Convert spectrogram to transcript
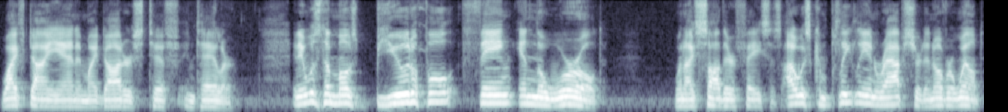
wife Diane and my daughters Tiff and Taylor. And it was the most beautiful thing in the world when I saw their faces. I was completely enraptured and overwhelmed.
